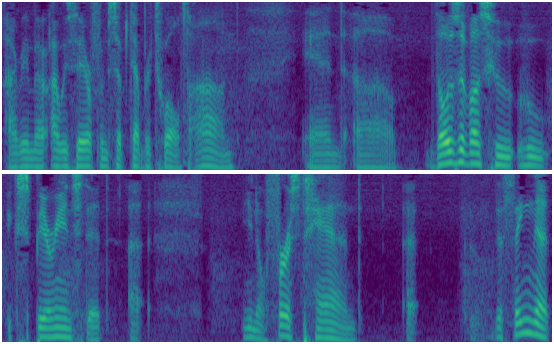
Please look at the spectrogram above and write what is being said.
I remember I was there from September 12th on, and uh, those of us who who experienced it, uh, you know, firsthand, uh, the thing that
